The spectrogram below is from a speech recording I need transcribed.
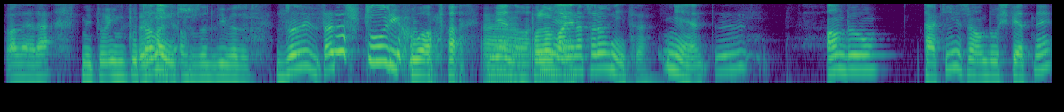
cholera mi tu imputować Lincz. obrzydliwe rzeczy. Z- Zaszczuli chłopa. Nie E, no. Polowanie nie. na czarownicę. Nie. y, On był taki, że on był świetny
